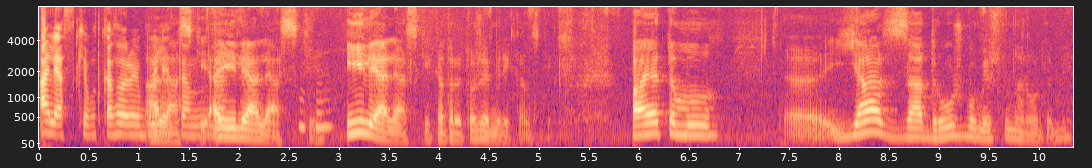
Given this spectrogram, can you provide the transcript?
Аляски, вот которые были Аляски, там. Да? А или Аляски. Угу. Или Аляски, которые тоже американские. Поэтому э, я за дружбу между народами.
